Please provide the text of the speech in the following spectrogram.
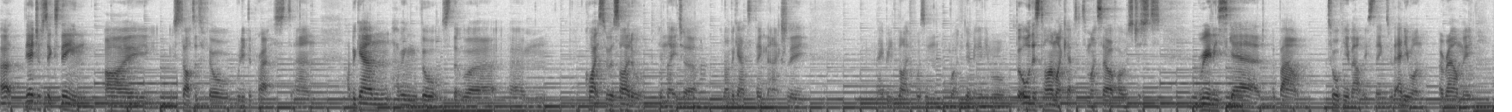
At the age of 16, I started to feel really depressed and I began having thoughts that were um, quite suicidal in nature and I began to think that actually maybe life wasn't worth living anymore. But all this time I kept it to myself. I was just really scared about talking about these things with anyone around me.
